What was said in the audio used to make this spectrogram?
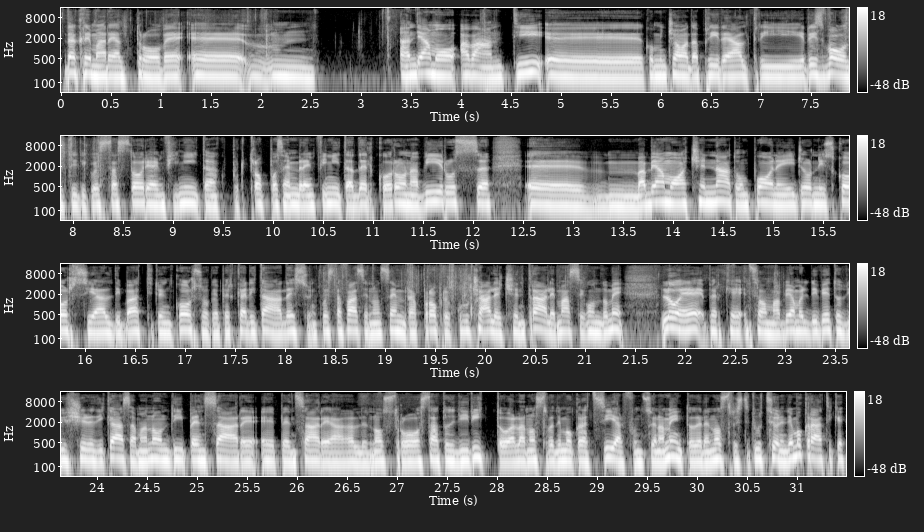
da cremare altrove. Eh, mh, Andiamo avanti, eh, cominciamo ad aprire altri risvolti di questa storia infinita, purtroppo sembra infinita, del coronavirus. Eh, abbiamo accennato un po' nei giorni scorsi al dibattito in corso che per carità adesso in questa fase non sembra proprio cruciale e centrale, ma secondo me lo è perché insomma abbiamo il divieto di uscire di casa ma non di pensare e pensare al nostro Stato di diritto, alla nostra democrazia, al funzionamento delle nostre istituzioni democratiche.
